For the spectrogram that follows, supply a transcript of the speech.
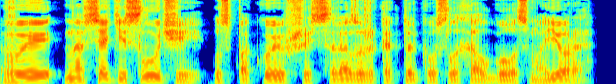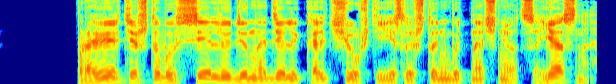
«Вы, на всякий случай, успокоившись сразу же, как только услыхал голос майора, проверьте, чтобы все люди надели кольчужки, если что-нибудь начнется, ясно?»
